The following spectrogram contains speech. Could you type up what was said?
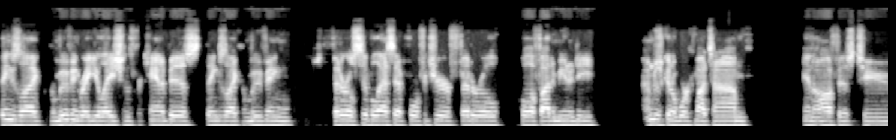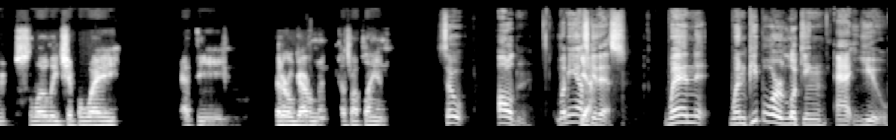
Things like removing regulations for cannabis, things like removing federal civil asset forfeiture, federal qualified immunity. I'm just going to work my time in office to slowly chip away at the federal government. That's my plan. So, Alden, let me ask yeah. you this when when people are looking at you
